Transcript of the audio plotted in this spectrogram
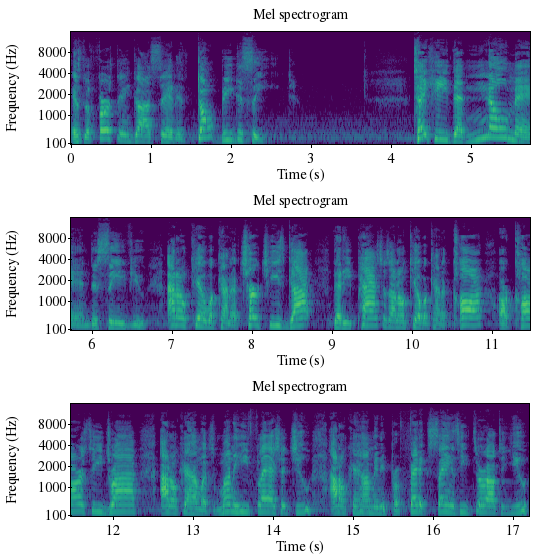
is the first thing God said is, Don't be deceived. Take heed that no man deceive you. I don't care what kind of church he's got that he pastors. I don't care what kind of car or cars he drive. I don't care how much money he flash at you. I don't care how many prophetic sayings he throw out to you.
